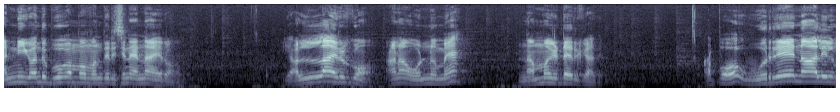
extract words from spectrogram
அன்றைக்கி வந்து பூகம்பம் வந்துருச்சுன்னா என்ன ஆயிரும்? எல்லாம் இருக்கும். ஆனால் ஒன்றுமே நம்மக்கிட்ட இருக்காது. அப்போது ஒரே நாளில்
